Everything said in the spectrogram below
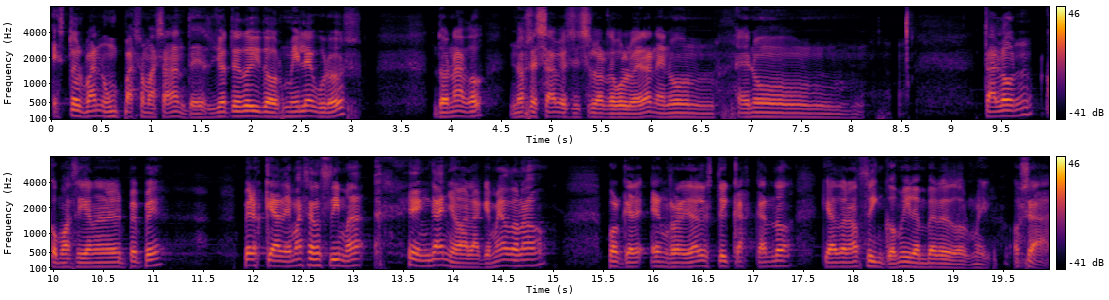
estos van un paso más adelante. Yo te doy 2.000 euros donado, no se sabe si se los devolverán en un, en un talón, como hacían en el PP, pero es que además encima engaño a la que me ha donado porque en realidad le estoy cascando que ha donado 5.000 en vez de 2.000. O sea,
